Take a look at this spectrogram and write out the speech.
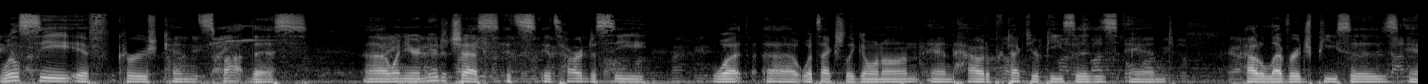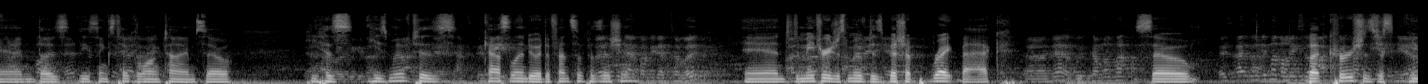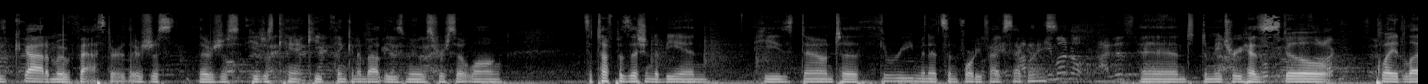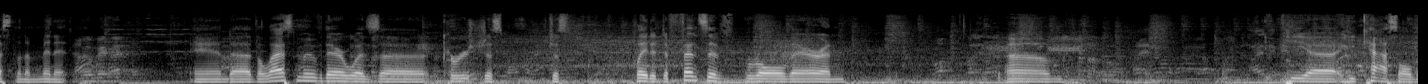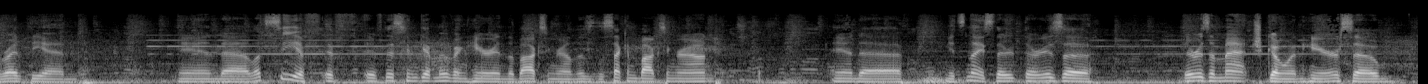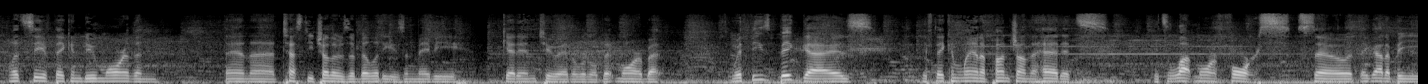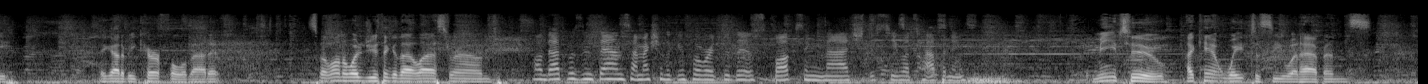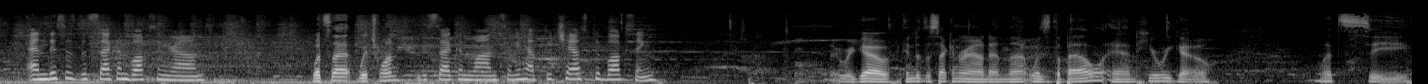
We'll see if Karush can spot this. Uh, when you're new to chess, it's it's hard to see what uh, what's actually going on and how to protect your pieces and how to leverage pieces and those these things take a long time. So he has he's moved his castle into a defensive position and Dimitri just moved his bishop right back. So, but Kirsch is just he's got to move faster. There's just there's just he just can't keep thinking about these moves for so long. It's a tough position to be in. He's down to three minutes and forty five seconds, and Dimitri has still played less than a minute. And uh, the last move there was uh, Karush just just played a defensive role there and um, he uh, he castled right at the end. And uh, let's see if, if if this can get moving here in the boxing round. This is the second boxing round, and uh, it's nice. There there is a there is a match going here. So let's see if they can do more than than uh, test each other's abilities and maybe get into it a little bit more. But with these big guys, if they can land a punch on the head, it's it's a lot more force. So they got to be they got to be careful about it. Svetlana, what did you think of that last round? Well, that was intense. I'm actually looking forward to this boxing match to see what's happening. Me too. I can't wait to see what happens. And this is the second boxing round, What's that? Which one? the second one. So we have two chess, two boxing. There we go. Into the second round, and that was the bell. And here we go. Let's see.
